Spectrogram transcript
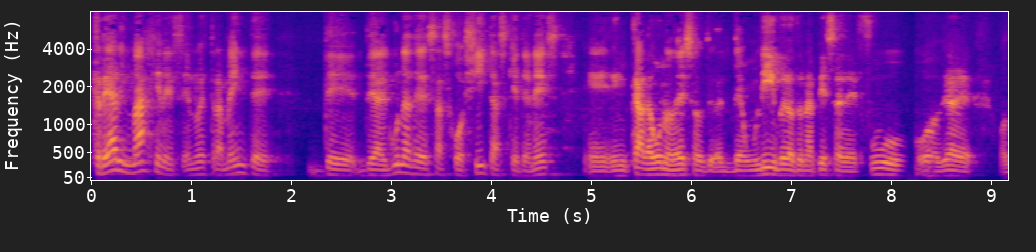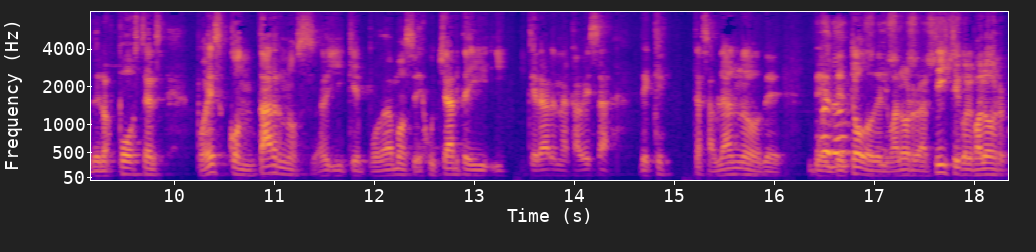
crear imágenes en nuestra mente de, algunas de esas joyitas que tenés en cada uno de esos, de, un libro, de una pieza de fútbol o de, o de los pósters? ¿Podés contarnos y que podamos escucharte y, y crear en la cabeza de qué estás hablando de, todo, del valor artístico, el valor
